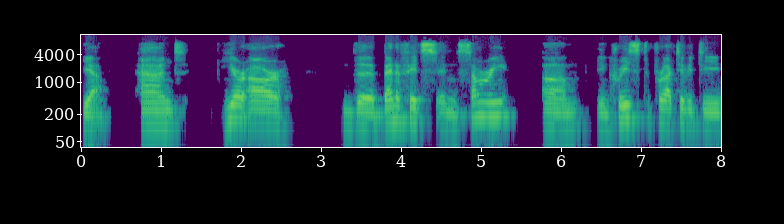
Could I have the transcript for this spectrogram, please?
Yeah, and here are the benefits in summary. Um, increased productivity,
